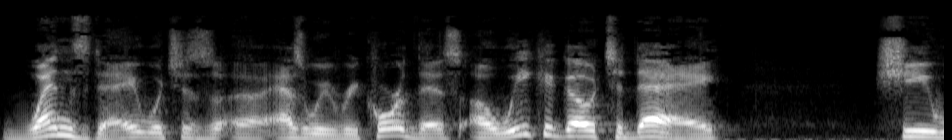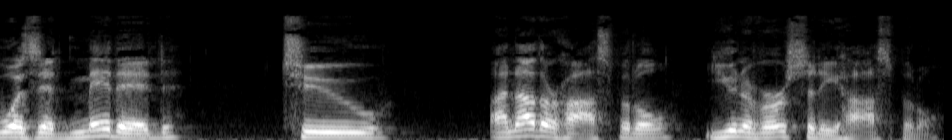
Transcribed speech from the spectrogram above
Wednesday, which is uh, as we record this, a week ago today, she was admitted to another hospital, University Hospital.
